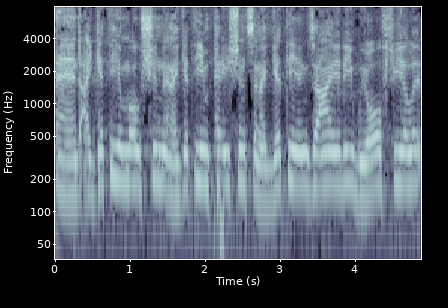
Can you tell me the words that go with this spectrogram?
And I get the emotion and I get the impatience and I get the anxiety. We all feel it.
